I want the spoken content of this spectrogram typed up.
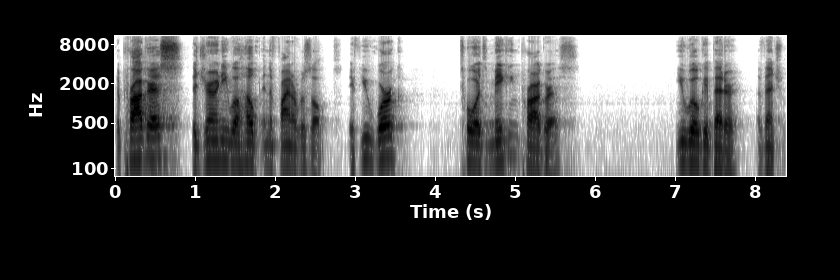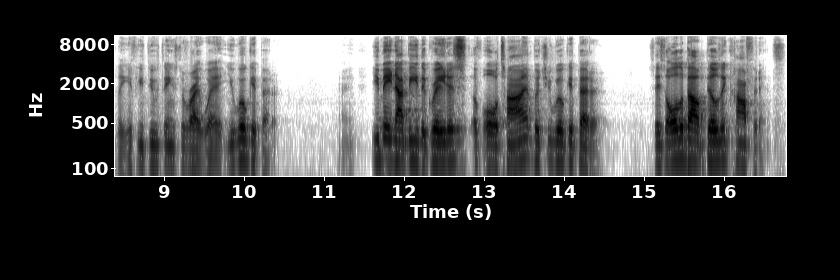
the progress, the journey will help in the final results. If you work towards making progress, you will get better eventually. If you do things the right way, you will get better. You may not be the greatest of all time, but you will get better. So it's all about building confidence,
